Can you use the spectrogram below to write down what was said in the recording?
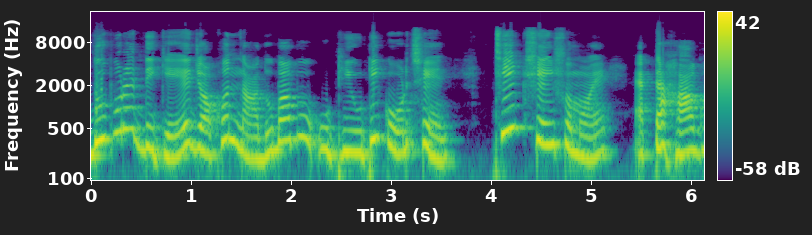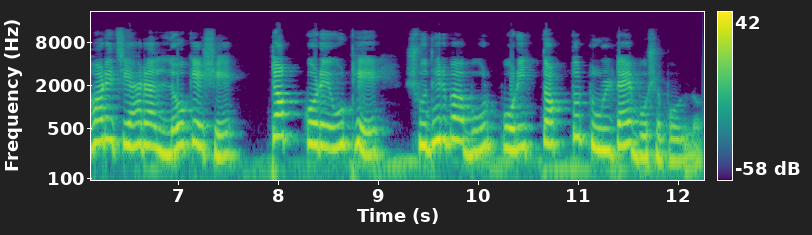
দুপুরের দিকে যখন নাদুবাবু উঠি উঠি করছেন ঠিক সেই সময় একটা হা ঘরে চেহারার লোক এসে টপ করে উঠে সুধীরবাবুর পরিত্যক্ত টুলটায় বসে পড়ল।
